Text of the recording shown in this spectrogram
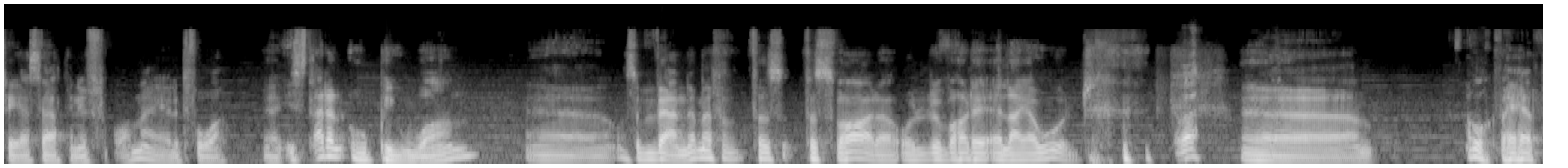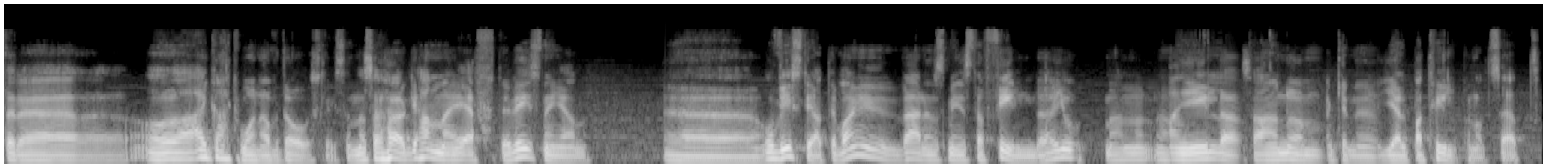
tre säten ifrån mig, eller två. Uh, is that an OP1? Uh, och så vände jag mig för, för, för svara och då var det Elijah Wood. uh, och vad heter det? Och I got one of those. Liksom. Men så högg han mig efter visningen. Uh, eh, och visste att det var ju världens minsta film det har gjort. Men han gillade så han undrade om man kunde hjälpa till på något sätt.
